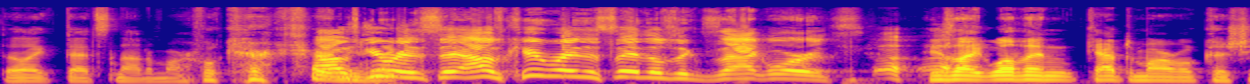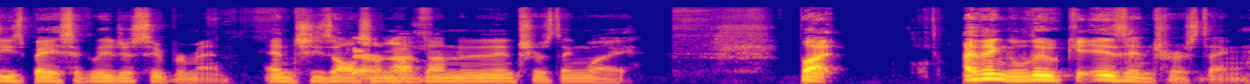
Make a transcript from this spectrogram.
They're like, "That's not a Marvel character." I was getting like, ready to say. I was getting ready to say those exact words. He's like, well, then Captain Marvel, because she's basically just Superman, and she's also not done in an interesting way. But I think Luke is interesting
